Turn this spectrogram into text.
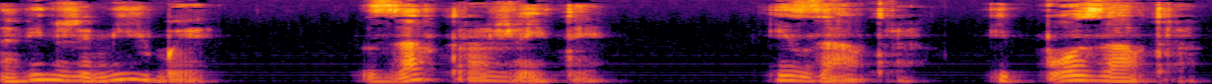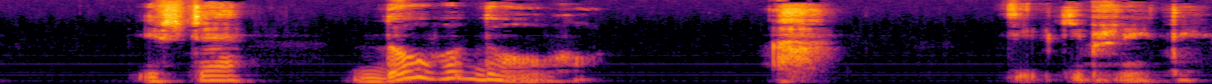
А він же міг би завтра жити, і завтра, і позавтра, і ще довго-довго. Ах, тільки б жити,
